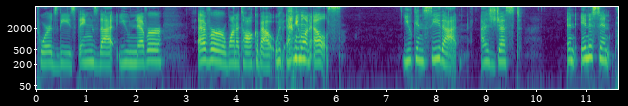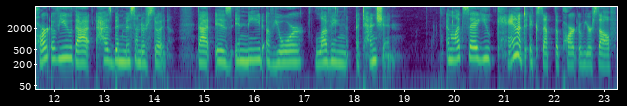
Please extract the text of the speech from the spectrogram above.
towards these things that you never ever want to talk about with anyone else, you can see that as just an innocent part of you that has been misunderstood, that is in need of your loving attention. And let's say you can't accept the part of yourself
